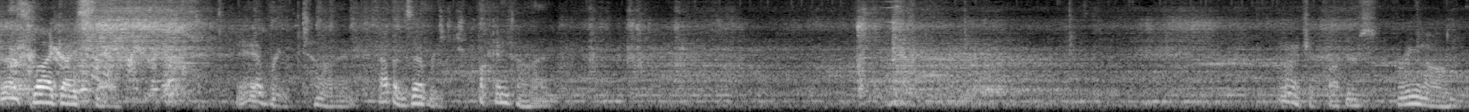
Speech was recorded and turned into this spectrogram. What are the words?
Just like I said. Every time. Happens every fucking time. Alright, you fuckers. Bring it on.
